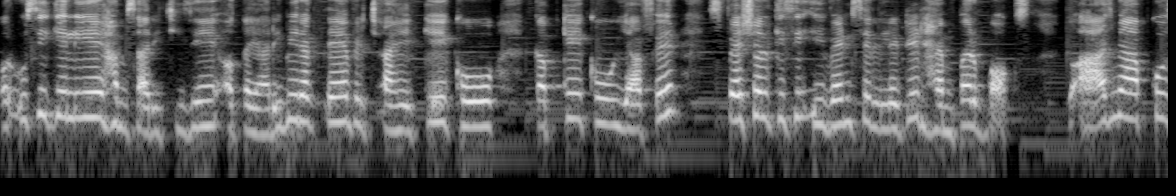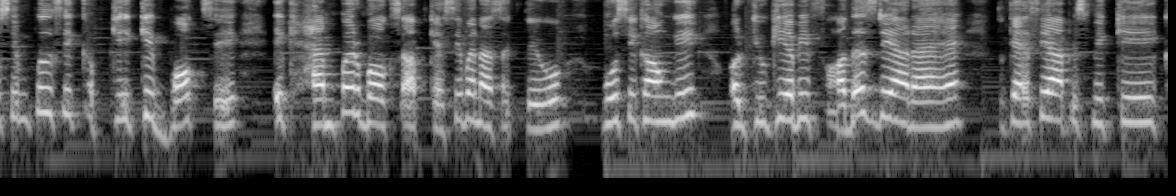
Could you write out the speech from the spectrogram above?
और उसी के लिए हम सारी चीज़ें और तैयारी भी रखते हैं, फिर चाहे केक हो कप केक हो, या फिर स्पेशल किसी इवेंट से रिलेटेड हैम्पर बॉक्स तो आज मैं आपको सिंपल से कप केक के बॉक्स से एक हैम्पर बॉक्स आप कैसे बना सकते हो, वो सिखाऊँगी। और क्योंकि अभी फादर्स डे आ रहा है तो कैसे आप इसमें केक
